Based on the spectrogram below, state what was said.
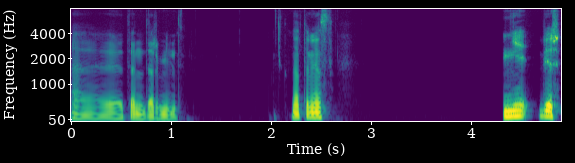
e, Tendermint. Natomiast nie, wiesz,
